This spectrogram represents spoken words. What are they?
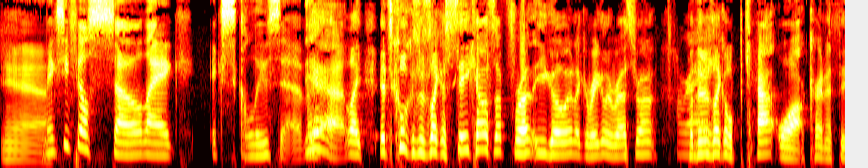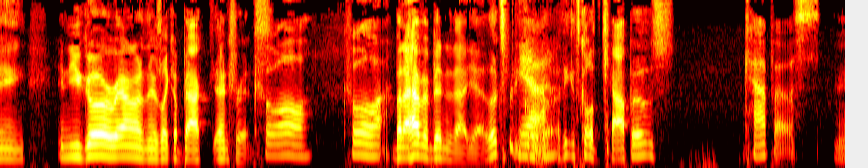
Yeah, Makes you feel so like exclusive. Yeah, like it's cool because there's like a steakhouse up front that you go in, like a regular restaurant, but then there's like a catwalk kind of thing, and you go around and there's like a back entrance. Cool. Cool. But I haven't been to that yet. It looks pretty Yeah. cool. Though. I think it's called Capos. Capos. Yeah.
